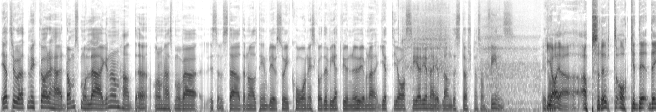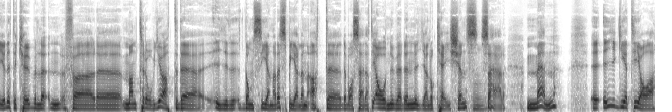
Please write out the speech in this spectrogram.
jag tror att mycket av det här, de små lägena de hade och de här små liksom städerna och allting blev så ikoniska och det vet vi ju nu. Jag menar GTA-serien är ju bland det största som finns. Ja, ja, absolut. Och det, det, är ju lite kul för uh, man tror ju att det i de senare spelen att uh, det var så här att ja, nu är det nya locations mm. så här. Men uh, i GTA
